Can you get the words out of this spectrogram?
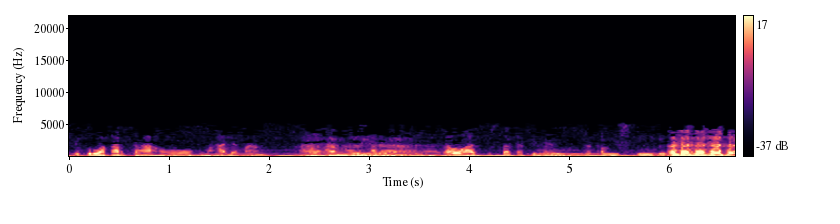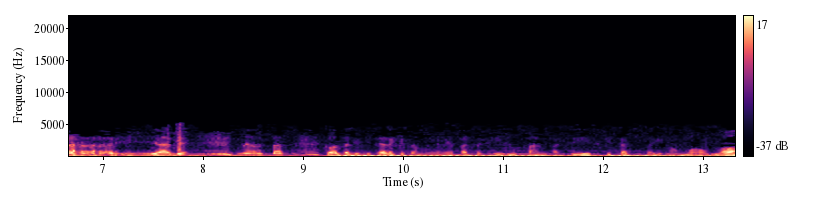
Di Purwakarta Oh ke mana ada Mang? Alhamdulillah Tahu Ustaz tapi pangistu iya deh. Nah Ustaz, kalau tadi bicara kita mengenai fase kehidupan, pasti kita sebagai hamba Allah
